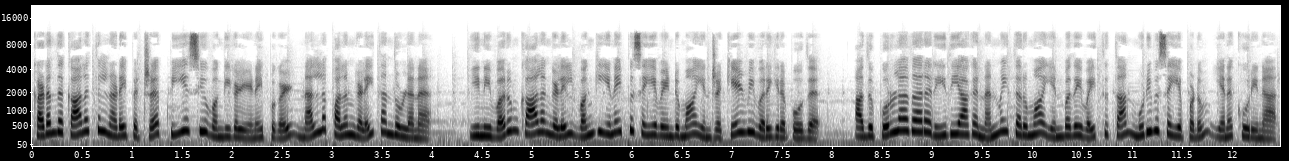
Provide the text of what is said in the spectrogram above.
கடந்த காலத்தில் நடைபெற்ற பிஎஸ்யு வங்கிகள் இணைப்புகள் நல்ல பலன்களை தந்துள்ளன. இனி வரும் காலங்களில் வங்கி இணைப்பு செய்ய வேண்டுமா என்ற கேள்வி வருகிற போது அது பொருளாதார ரீதியாக நன்மை தருமா என்பதை வைத்துத்தான் முடிவு செய்யப்படும் என கூறினார்.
